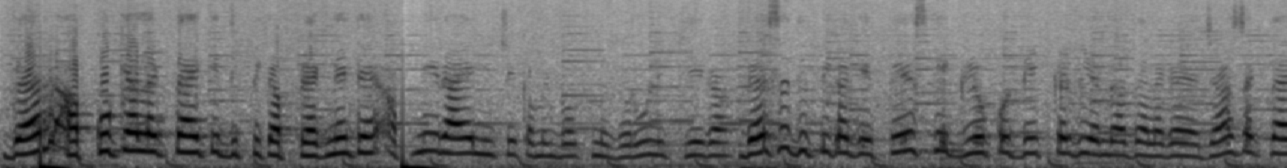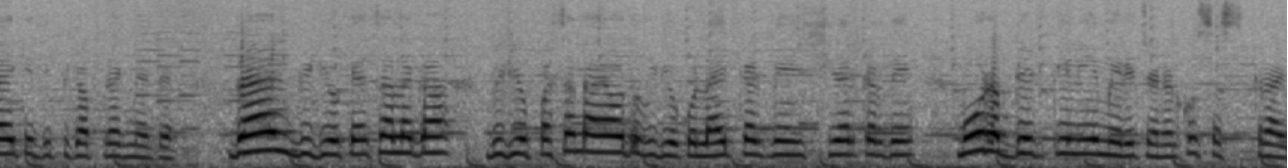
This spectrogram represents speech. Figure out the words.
वेल well, आपको क्या लगता है कि दीपिका प्रेग्नेंट है? अपनी राय नीचे कमेंट बॉक्स में ज़रूर लिखिएगा। वैसे दीपिका के फेस के ग्लो को देखकर भी अंदाज़ा लगाया जा सकता है कि दीपिका प्रेग्नेंट है। वेल well, वीडियो कैसा लगा? वीडियो पसंद आया हो तो वीडियो को लाइक कर दें शेयर कर दें। मोर अपडेट के लिए मेरे चैनल को सब्सक्राइब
